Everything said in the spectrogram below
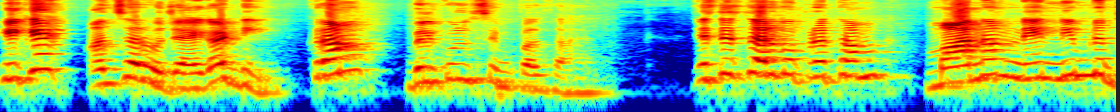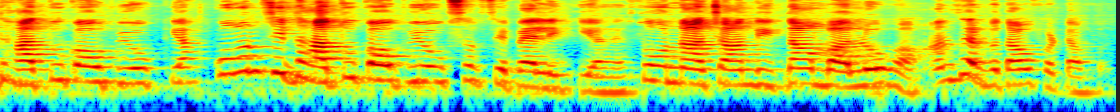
ठीक है? आंसर हो जाएगा डी। क्रम बिल्कुल सिंपल सा है। जैसे सर्वप्रथम मानव ने निम्न धातु का उपयोग किया। कौन सी धातु का उपयोग सबसे पहले किया है? सोना, चांदी, तांबा, लोहा। आंसर बताओ फटाफट।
